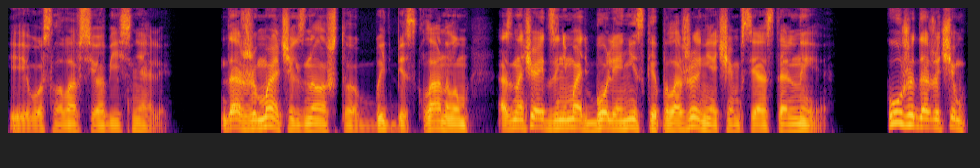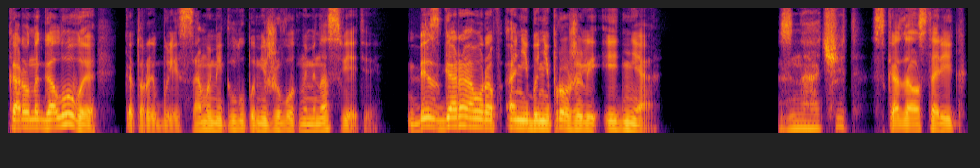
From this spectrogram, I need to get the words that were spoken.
и его слова все объясняли. Даже мальчик знал, что быть бесклановым означает занимать более низкое положение, чем все остальные. Хуже даже, чем короноголовые, которые были самыми глупыми животными на свете. Без горауров они бы не прожили и дня. «Значит, — сказал старик,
